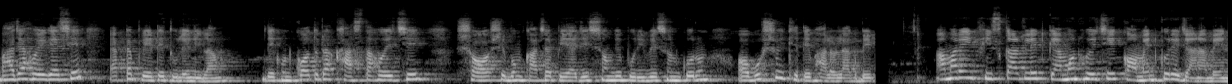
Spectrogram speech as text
ভাজা হয়ে গেছে, একটা প্লেটে তুলে নিলাম। দেখুন, কতটা খাস্তা হয়েছে। সস এবং কাঁচা পেঁয়াজের সঙ্গে পরিবেশন করুন, অবশ্যই খেতে ভালো লাগবে। আমার এই ফিশ কাটলেট কেমন হয়েছে কমেন্ট করে জানাবেন।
